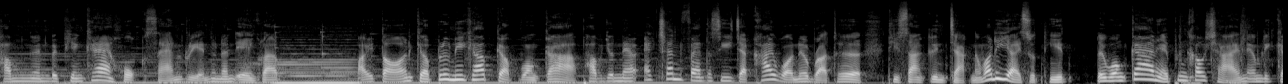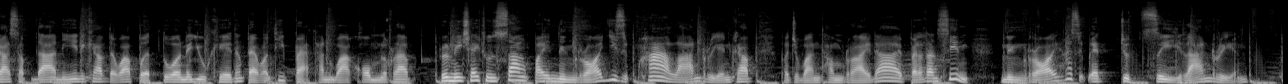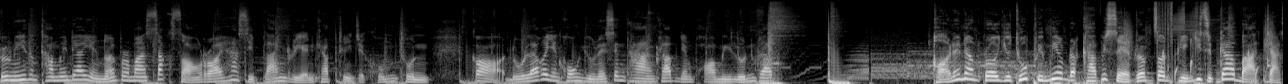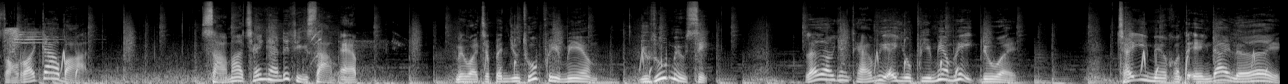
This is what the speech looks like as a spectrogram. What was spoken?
ทำเงินไปเพียงแค่ 6 0แสนเหรียญเท่านั้นเองครับ ไปต่อกันกับเรื่องนี้ครับ กับวองกาภาพยนตร์แนวแอคชั่นแฟนตาซีจากค่าย Warner Brother ที่สร้างขึ้นจากนวนิยายสุดฮิต โดยวองกาเนี่ยเพิ่งเข้าฉายในอเมริกาสัปดาห์นี้นะครับ แต่ว่าเปิดตัวใน UK ตั้งแต่วันที่ 8 ธันวาคมแล้วครับ เรื่องนี้ใช้ทุนสร้างไป 125 ล้านเหรียญครับ ปัจจุบันทำรายได้ไปแล้วทั้งสิ้น 151.4 ล้านเหรียญ เรื่องนี้ต้องทำให้ได้อย่างน้อยประมาณสัก 250 ล้านเหรียญครับถึงจะคุ้มทุน ก็ดูแล้วก็ยังคงอยู่ในเส้นทางครับ ยังพอมีลุ้นครับขอแนะนำโปร YouTube Premium ราคาพิเศษเริ่มต้นเพียง 29 บาทจาก 209 บาท สามารถใช้งานได้ถึง 3 แอป ไม่ว่าจะเป็น YouTube Premium YouTube Music และเรายังแถม VIU Premium ให้อีกด้วย ใช้อีเมลของตัวเองได้เลย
